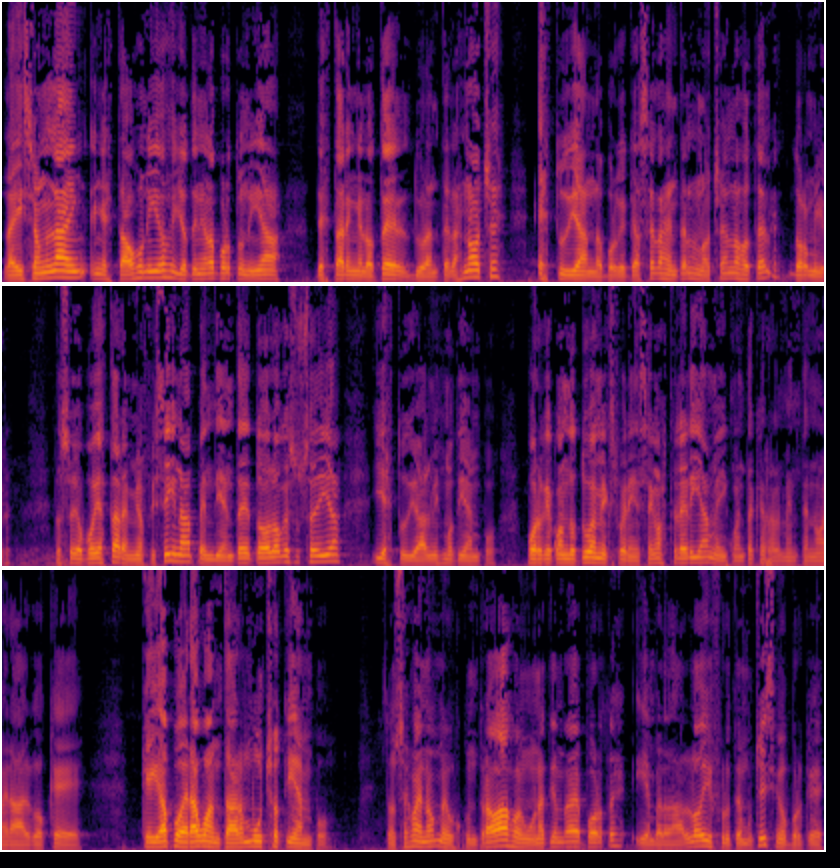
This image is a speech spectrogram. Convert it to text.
La hice online en Estados Unidos y yo tenía la oportunidad de estar en el hotel durante las noches estudiando, porque ¿qué hace la gente en las noches en los hoteles? Dormir. Entonces yo podía estar en mi oficina, pendiente de todo lo que sucedía y estudiar al mismo tiempo. Porque cuando tuve mi experiencia en hostelería me di cuenta que realmente no era algo que, que iba a poder aguantar mucho tiempo. Entonces, bueno, me busqué un trabajo en una tienda de deportes y en verdad lo disfruté muchísimo porque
